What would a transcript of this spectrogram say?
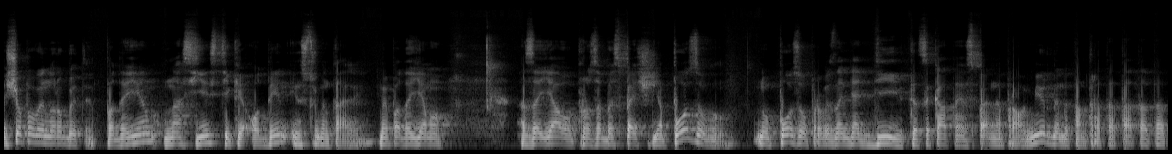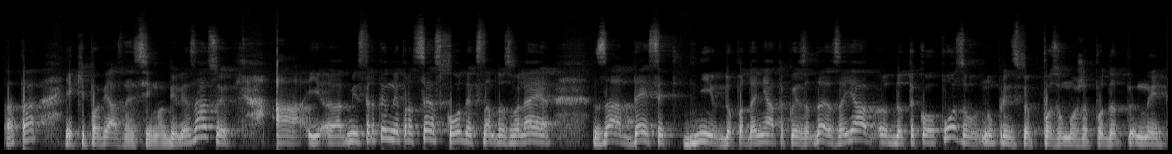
що повинно робити? Подаємо, у нас є тільки один інструментарій. Ми подаємо заяву про забезпечення позову, ну позов про визнання дій ТЦК та СП неправомірними, там тра-та-та-та-та-та-та, які пов'язані з цією мобілізацією. А адміністративний процес, кодекс нам дозволяє за 10 днів до подання такої заяви до такого позову. Ну, в принципі, позов може подати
